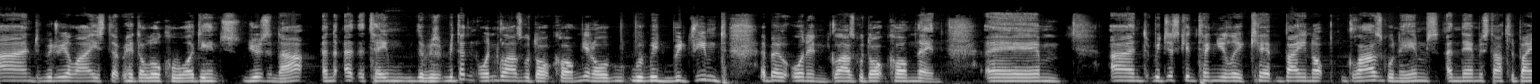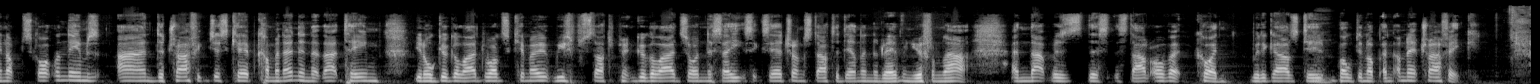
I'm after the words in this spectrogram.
And we realised that we had a local audience using that. And at the time, there was we didn't own Glasgow.com. You know, we, we, we dreamed about owning Glasgow.com then. Um, and we just continually kept buying up Glasgow names, and then we started buying up Scotland names, and the traffic just kept coming in. And at that time, you know, Google AdWords came out. We started putting Google ads on the sites, etc., and started earning the revenue from that. And that was the, the start of it, Con, with regards to mm. building up internet traffic.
